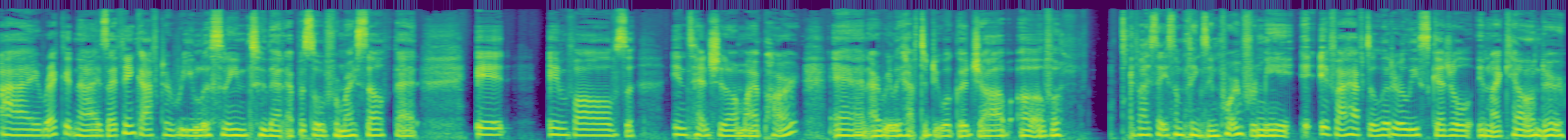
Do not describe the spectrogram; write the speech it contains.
I recognize, I think after re listening to that episode for myself, that it involves intention on my part. And I really have to do a good job of, if I say something's important for me, if I have to literally schedule in my calendar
